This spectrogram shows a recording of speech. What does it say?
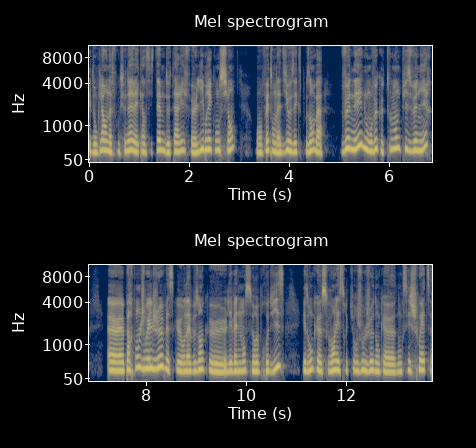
Et donc là, on a fonctionné avec un système de tarifs libre et conscient où en fait on a dit aux exposants bah, venez, nous on veut que tout le monde puisse venir. Euh, par contre, jouez le jeu parce qu'on a besoin que l'événement se reproduise. Et donc, euh, souvent, les structures jouent le jeu. Donc, euh, donc c'est chouette.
